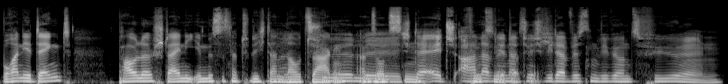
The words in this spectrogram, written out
woran ihr denkt. Paule, Steini, ihr müsst es natürlich dann laut sagen. Natürlich. Ansonsten Der HRler will natürlich nicht. wieder wissen, wie wir uns fühlen.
